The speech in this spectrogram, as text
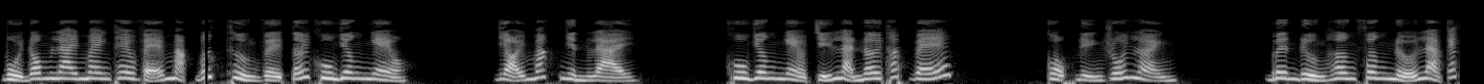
Bùi Đông Lai mang theo vẻ mặt bất thường về tới khu dân nghèo. Giỏi mắt nhìn lại. Khu dân nghèo chỉ là nơi thấp bé. Cột điện rối loạn. Bên đường hơn phân nửa là các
